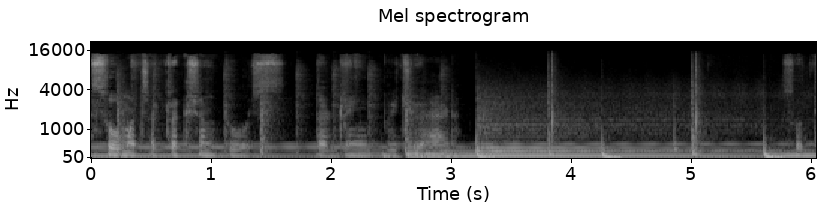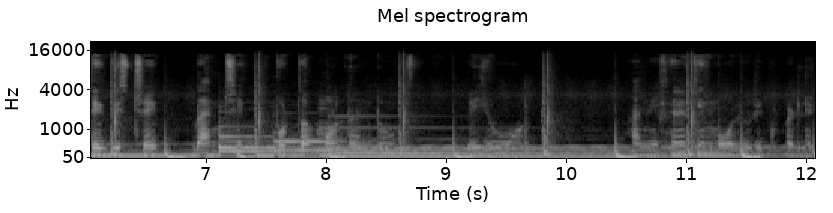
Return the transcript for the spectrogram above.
So much attraction towards the dream which you had. So take this check blank check put the amount and do where you want. And if anything more you require let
